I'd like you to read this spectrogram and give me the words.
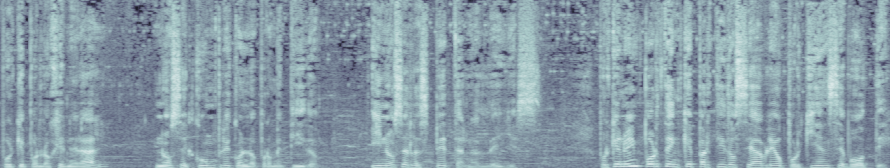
porque por lo general no se cumple con lo prometido y no se respetan las leyes. Porque no importa en qué partido se hable o por quién se vote,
